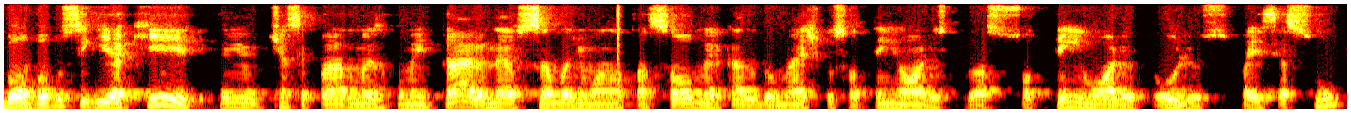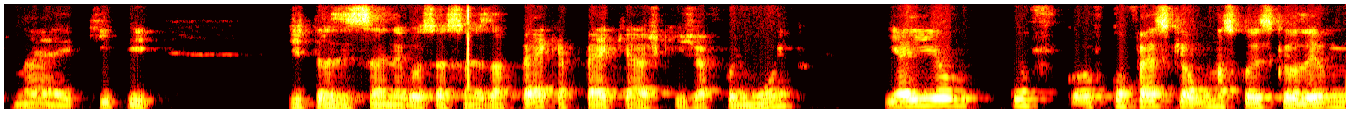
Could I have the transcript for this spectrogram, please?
Bom, vamos seguir aqui. Tenho, tinha separado mais um comentário, né? O samba de uma nota só, o mercado doméstico só tem olhos pro, só tem olho, olhos para esse assunto, né? A equipe de transição e negociações da PEC, a PEC acho que já foi muito. E aí eu, eu confesso que algumas coisas que eu leio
